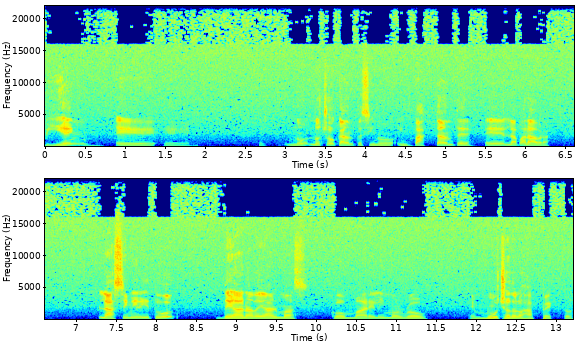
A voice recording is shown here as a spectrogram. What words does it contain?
bien, eh, eh, no, no chocante, sino impactante es la palabra. La similitud de Ana de Armas con Marilyn Monroe en muchos de los aspectos.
